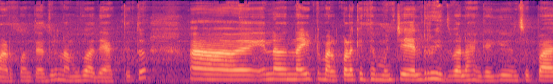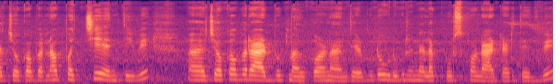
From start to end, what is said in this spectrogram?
ಮಾಡ್ಕೊತ ಇದ್ರು. ನಮಗೂ ಅದೇ ಆಗ್ತಿತ್ತು. ಇನ್ನು ನೈಟ್ ಮಲ್ಕೊಳ್ಳೋಕ್ಕಿಂತ ಮುಂಚೆ ಎಲ್ಲರೂ ಇದ್ವಲ್ಲ, ಹಾಗಾಗಿ ಒಂದು ಸ್ವಲ್ಪ ಚೌಕಾಬಾರ್ ನಾವು ಪಚ್ಚಿ ಅಂತೀವಿ. ಚೌಕಾಬಾರ ಆಡ್ಬಿಟ್ಟು ಮಲ್ಕೊಳ್ಳೋಣ ಅಂತ ಹೇಳ್ಬಿಟ್ಟು ಹುಡುಗರನ್ನೆಲ್ಲ ಕೂರಿಸ್ಕೊಂಡು ಆಟಾಡ್ತಿದ್ವಿ.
